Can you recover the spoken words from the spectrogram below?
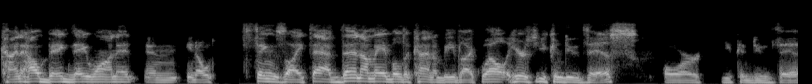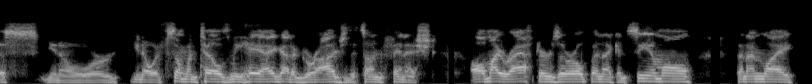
kind of how big they want it and, you know, things like that, then I'm able to kind of be like, well, here's, you can do this or you can do this, you know, or, you know, if someone tells me, hey, I got a garage that's unfinished, all my rafters are open, I can see them all, then I'm like,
